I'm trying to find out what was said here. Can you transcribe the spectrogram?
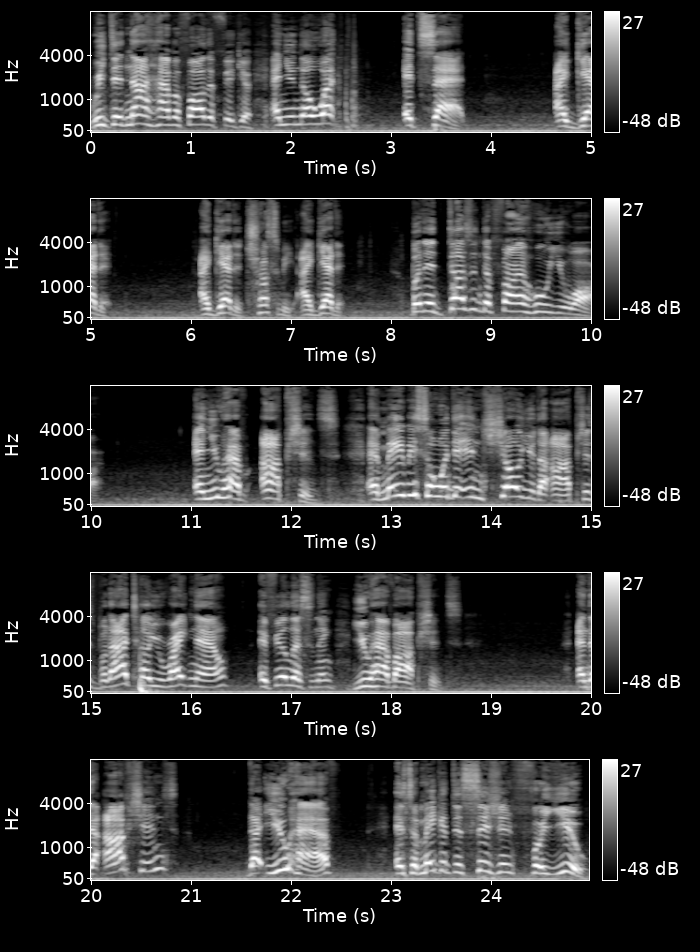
We did not have a father figure. And you know what? It's sad. I get it. I get it. Trust me, I get it. But it doesn't define who you are. And you have options. And maybe someone didn't show you the options, but I tell you right now, if you're listening, you have options. And the options that you have is to make a decision for you,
